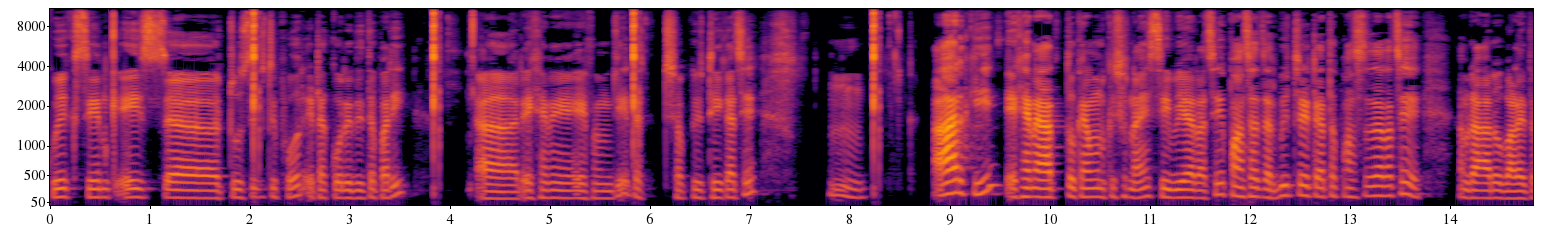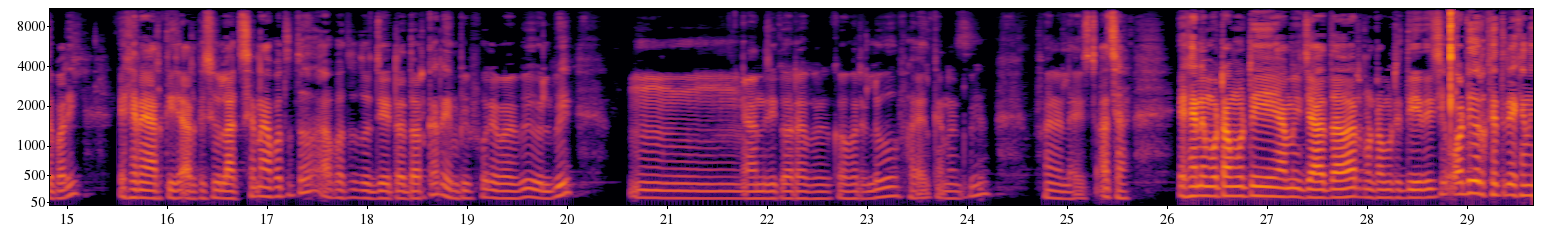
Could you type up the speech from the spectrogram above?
quick sync H two sixty four এটা করে দিতে পারি। আর এখানে এফএমজি, এটা সব কিছু ঠিক আছে। আর কি, এখানে আর তো কেমন কিছু নাই সিবিআর আছে, পাঁচ হাজার, বিট রেট এত পাঁচ হাজার আছে, আমরা আরও বাড়াইতে পারি। এখানে আর কি, আর কিছু লাগছে না আপাতত আপাতত যেটা দরকার এমপি ফোর এভাবে will be unrecoverable file can't be finalised আচ্ছা এখানে মোটামুটি আমি যা দেওয়ার মোটামুটি দিয়ে দিয়েছি। অডিওর ক্ষেত্রে এখানে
